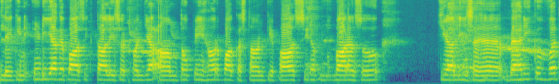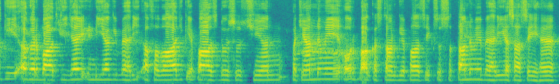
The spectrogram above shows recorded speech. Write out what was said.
लेकिन इंडिया के पास इकतालीस अठवंजा आम तोपें हैं और पाकिस्तान के पास सिर्फ़ बारह सौ छियालीस हैं। बहरी कुत की अगर बात की जाए, इंडिया की बहरी अफवाज के पास दो सौ छियान पचानवे और पाकिस्तान के पास एक सौ सतानवे बहरी असासे हैं।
